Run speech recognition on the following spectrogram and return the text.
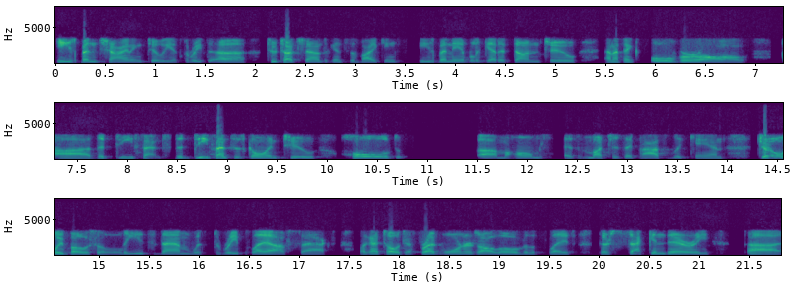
he's been shining too. He had three, uh, two touchdowns against the Vikings. He's been able to get it done too, and I think overall, uh, the defense, the defense is going to hold uh, Mahomes as much as they possibly can. Joey Bosa leads them with three playoff sacks. Like I told you, Fred Warner's all over the place. Their secondary uh,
